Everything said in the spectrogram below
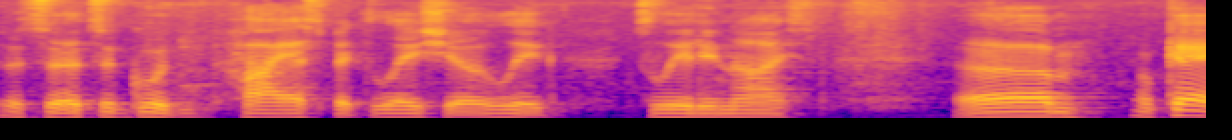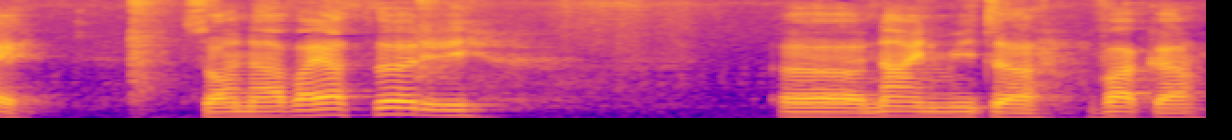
It's a, it's a good high aspect ratio rig it's really nice. Um, okay. So on Havaya 30 uh, 9 meter Vaka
